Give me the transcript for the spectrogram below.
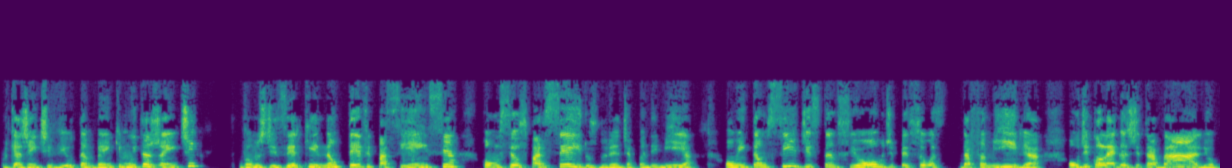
Porque a gente viu também que muita gente, vamos dizer, que não teve paciência com os seus parceiros durante a pandemia, ou então se distanciou de pessoas da família ou de colegas de trabalho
